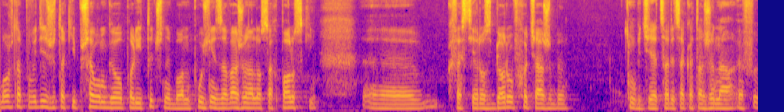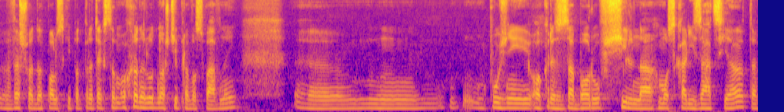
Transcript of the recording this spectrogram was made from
można powiedzieć, że taki przełom geopolityczny, bo on później zaważył na losach Polski e, kwestie rozbiorów chociażby gdzie caryca Katarzyna weszła do Polski pod pretekstem ochrony ludności prawosławnej. Później okres zaborów, silna moskalizacja, tak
